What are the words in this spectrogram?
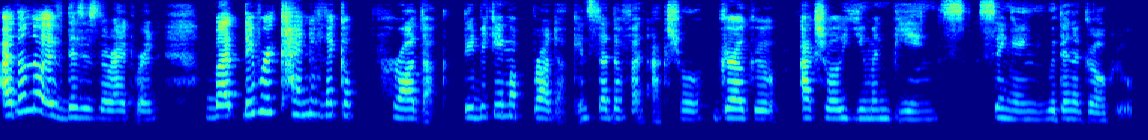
I don't know if this is the right word, but they were kind of like a product. They became a product instead of an actual girl group, actual human beings singing within a girl group.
